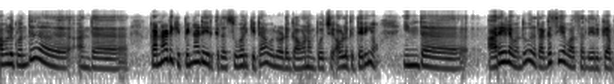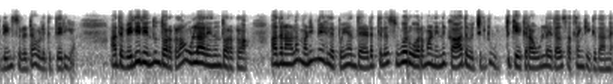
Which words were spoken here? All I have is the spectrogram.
அவளுக்கு வந்து அந்த கண்ணாடிக்கு பின்னாடி இருக்கிற சுவர்கிட்ட அவளோட கவனம் போச்சு. அவளுக்கு தெரியும். இந்த அறையில் வந்து ஒரு ரகசிய வாசல் இருக்குது அப்படின்னு சொல்லிட்டு அவளுக்கு தெரியும். அதை வெளியிலேருந்தும் திறக்கலாம் உள்ளாரையும் திறக்கலாம். அதனால் மணிமேகலை போய் அந்த இடத்துல சுவர் ஓரமாக நின்று காதை வச்சுக்கிட்டு உத்து கேட்குறா உள்ளே ஏதாவது சத்தம் கேட்குதான்னு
